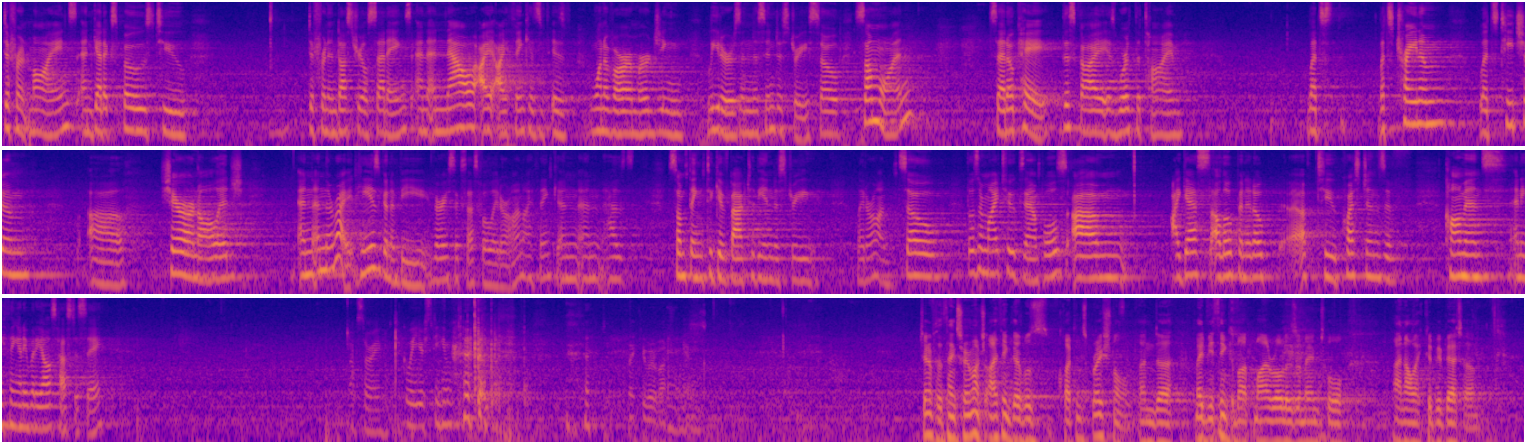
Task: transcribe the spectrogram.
different mines and get exposed to different industrial settings. And, and now I, I think is, is one of our emerging leaders in this industry. So someone said, okay, this guy is worth the time. Let's, let's train him, let's teach him, uh, share our knowledge. And, and they're right, he is going to be very successful later on, I think, and, and has something to give back to the industry later on. So those are my two examples. Um, I guess I'll open it up, up to questions of comments, anything anybody else has to say. Oh, sorry, took away your steam. Thank you very much. Jennifer, thanks very much. I think that was quite inspirational and uh, made me think about my role as a mentor and how I could be better.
